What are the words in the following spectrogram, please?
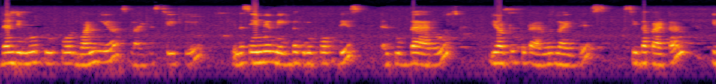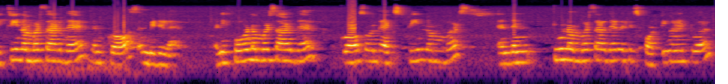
Then remove 2 4 1 here. So like this 3 came in the same way make the group of this and put the arrows. You have to put arrows like this. See the pattern? If three numbers are there then cross and middle arrow. And if four numbers are there cross on the extreme numbers and then two numbers are there that is 41 and 12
